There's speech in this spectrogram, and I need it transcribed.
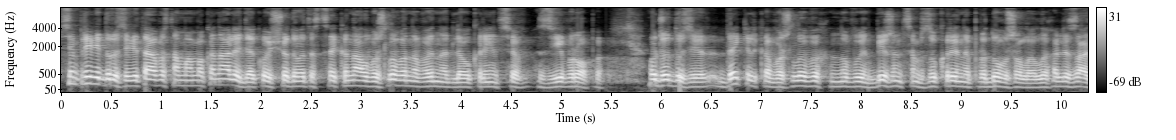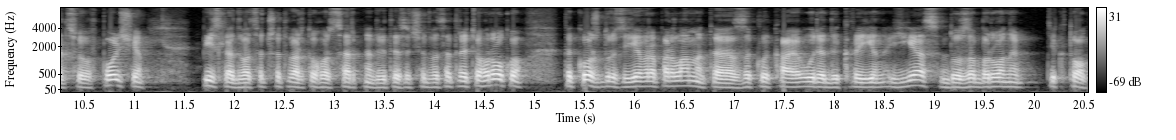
Всім привіт, друзі! Вітаю вас на моєму каналі. Дякую, що дивитесь цей канал. Важлива новина для українців з Європи. Отже, друзі, декілька важливих новин. Біженцям з України продовжили легалізацію в Польщі після 24 серпня 2023 року. Також, друзі, Європарламент е, закликає уряди країн ЄС до заборони TikTok.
